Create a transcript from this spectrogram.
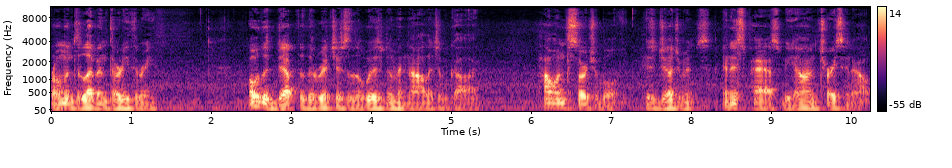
Romans 11:33 Oh the depth of the riches of the wisdom and knowledge of God how unsearchable his judgments and his paths beyond tracing out.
